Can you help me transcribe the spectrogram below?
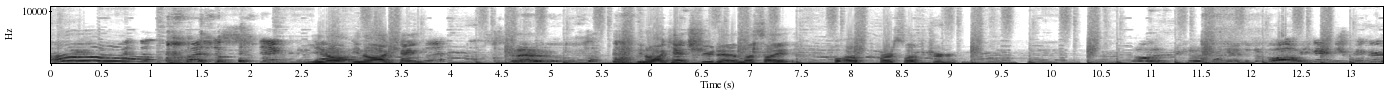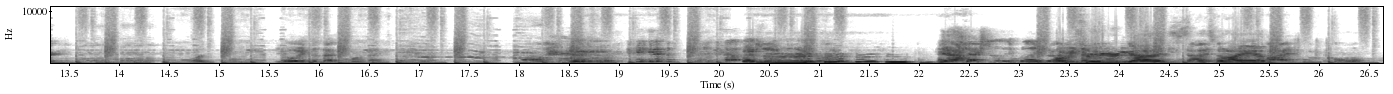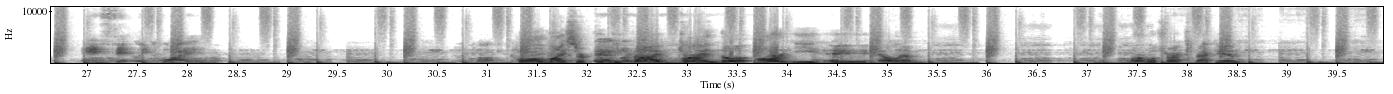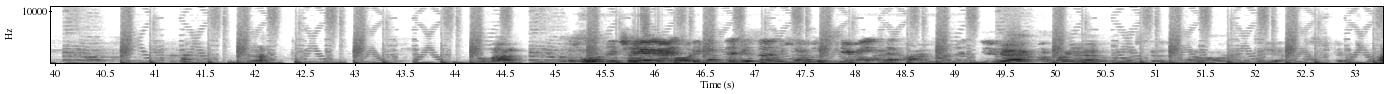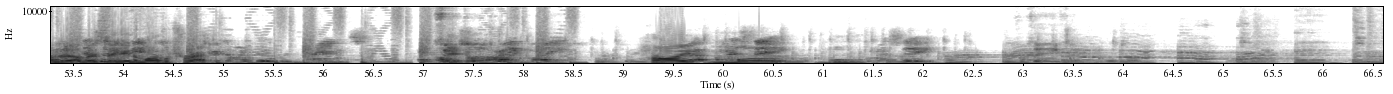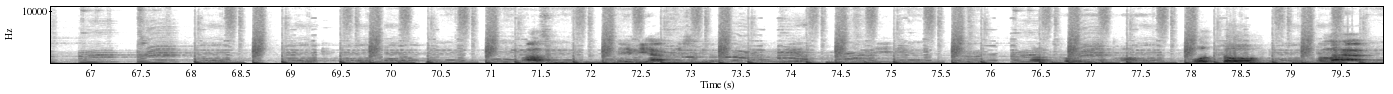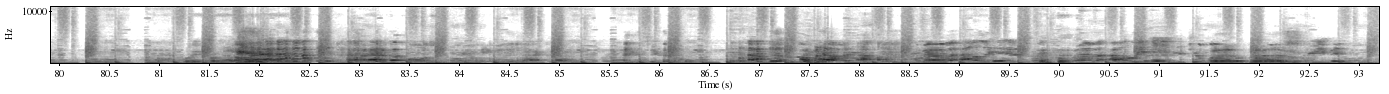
Oh. put, the, put the stick. You know, you know, I can't, Put the Ew. you know, I can't shoot it unless I pull uh, press left trigger. No, that's because he handed him. Oh, you're getting triggered? What? He always does that Fortnite special. Oh. Yeah, yeah. Especially. Yeah. Especially I'm triggered, guys. That's what I am. No talking. Cole Meister 55 join the R E A L M. Marble tracks back in. So loud. That's what I've been So saying yeah, the party that This is a freaking new voice series out that I'm gonna do. Yeah, I'm not gonna for have you. because I don't want to ruin the video. I'm gonna, I'm gonna say hey to Marble Track. I'm gonna do for friends. Say don't I join. might. Hi, I'm gonna say. Marble. I'm gonna say. Don't say anything. you won't talk. Awesome. Maybe have music in the background of. Maybe. Not Cody's mom. What the? I'm gonna have.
